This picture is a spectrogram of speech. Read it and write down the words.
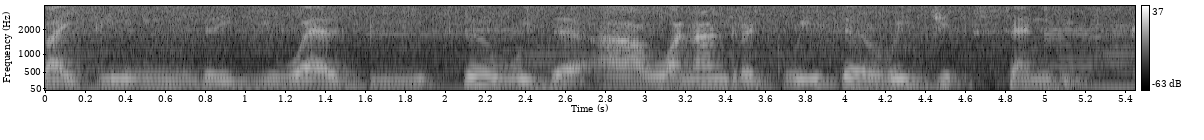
by cleaning the weld beads with a 100 grit rigid sand disc.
